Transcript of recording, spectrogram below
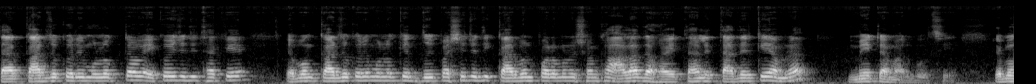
তার কার্যকরীমূলকটাও একই যদি থাকে এবং কার্যকরীমূলকের দুই পাশে যদি কার্বন পরমাণুর সংখ্যা আলাদা হয়, তাহলে তাদেরকে আমরা মেটামার বলছি। এবং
